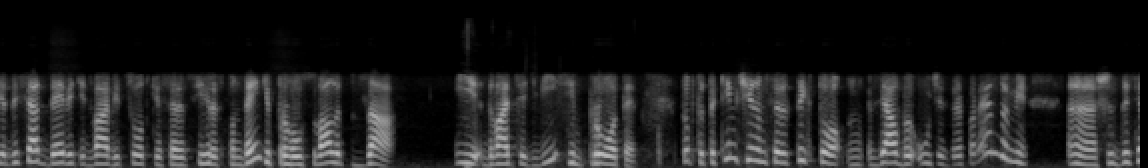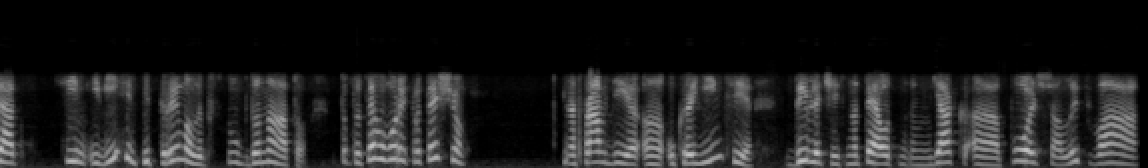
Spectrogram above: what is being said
59,2% серед всіх респондентів проголосували б за і 28 проти. Тобто, таким чином, серед тих, хто взяв би участь в референдумі, е, 67,8 підтримали б вступ до НАТО. Тобто, це говорить про те, що насправді е, українці, дивлячись на те, от як е, Польща, Литва,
